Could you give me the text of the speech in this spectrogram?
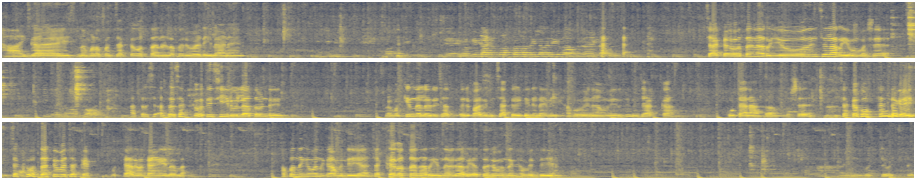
ഹായ് ഗൈസ് നമ്മളപ്പോൾ ചക്ക കൊത്താനുള്ള പരിപാടിയിലാണ്. ചക്ക കൊത്താൻ അറിയോന്ന് വെച്ചാൽ അറിയും പക്ഷെ അത്ര അത്ര ചക്ക കൊത്തി ശീലമില്ലാത്തതുകൊണ്ട് നമുക്ക് ഇന്നലെ ഒരു ഒരു പകുതി ചക്ക കിട്ടിയിട്ടുണ്ടായി. അപ്പോൾ പിന്നെ ഇതിന് ചക്ക കൂട്ടാനാക്കാം. പക്ഷെ ചക്ക കൊത്തണ്ട ഗൈസ് ചക്ക കൊത്താൻ ചക്ക കറി വെക്കാൻ കഴിയില്ലല്ലോ. അപ്പോൾ നിങ്ങൾ വന്ന് കമന്റ് ചെയ്യാം. ചക്ക കൊത്താൻ അറിയുന്നവർ അറിയാത്തവർ വന്ന് കമന്റ് ചെയ്യാം. ആയി, വിട്ട് വിട്ട്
